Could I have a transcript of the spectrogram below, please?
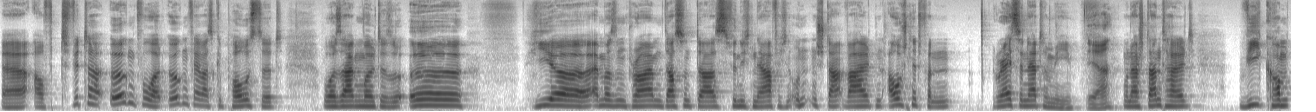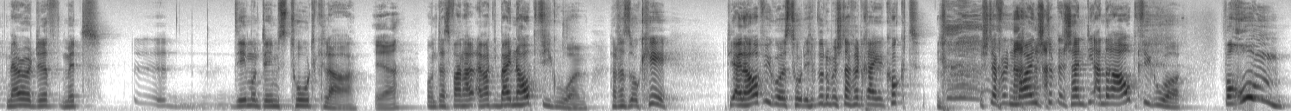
äh, auf Twitter irgendwo hat irgendwer was gepostet, wo er sagen wollte, so, äh, hier Amazon Prime, das und das, finde ich nervig. Und unten war halt ein Ausschnitt von Grey's Anatomy. Ja. Und da stand halt, wie kommt Meredith mit äh, dem und dems Tod klar? Ja. Und das waren halt einfach die beiden Hauptfiguren. Da dachte so, okay, die eine Hauptfigur ist tot. Ich habe nur bis Staffel 3 geguckt. Staffel 9 stimmt anscheinend die andere Hauptfigur. Warum?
